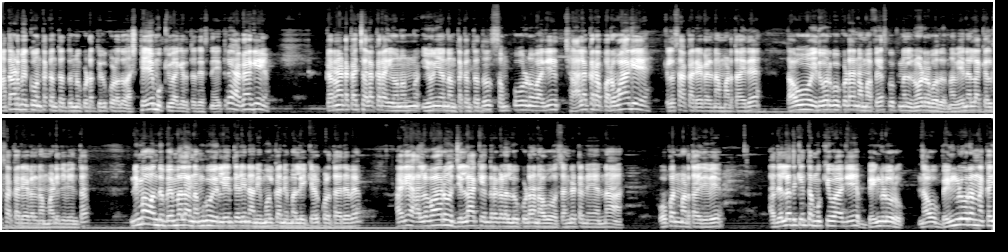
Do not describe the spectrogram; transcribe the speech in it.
ಮಾತಾಡಬೇಕು ಅಂತಕ್ಕಂಥದ್ದನ್ನು ಕೂಡ ತಿಳ್ಕೊಳ್ಳೋದು ಅಷ್ಟೇ ಮುಖ್ಯವಾಗಿರ್ತದೆ ಸ್ನೇಹಿತರೆ. ಹಾಗಾಗಿ ಕರ್ನಾಟಕ ಚಾಲಕರ ಯೂನಿಯನ್ ಯೂನಿಯನ್ ಅಂತಕ್ಕಂಥದ್ದು ಸಂಪೂರ್ಣವಾಗಿ ಚಾಲಕರ ಪರವಾಗಿ ಕೆಲಸ ಕಾರ್ಯಗಳನ್ನ ಮಾಡ್ತಾ ಇದೆ. ತಾವು ಇದುವರೆಗೂ ಕೂಡ ನಮ್ಮ ಫೇಸ್ಬುಕ್ನಲ್ಲಿ ನೋಡಿರ್ಬೋದು, ನಾವೇನೆಲ್ಲ ಕೆಲಸ ಕಾರ್ಯಗಳನ್ನ ಮಾಡಿದ್ದೀವಿ ಅಂತ. ನಿಮ್ಮ ಒಂದು ಬೆಂಬಲ ನಮಗೂ ಇರಲಿ ಅಂತೇಳಿ ನಾನು ಈ ಮೂಲಕ ನಿಮ್ಮಲ್ಲಿ ಕೇಳ್ಕೊಳ್ತಾ ಇದ್ದೇವೆ. ಹಾಗೆ ಹಲವಾರು ಜಿಲ್ಲಾ ಕೇಂದ್ರಗಳಲ್ಲೂ ಕೂಡ ನಾವು ಸಂಘಟನೆಯನ್ನು ಓಪನ್ ಮಾಡ್ತಾ ಇದ್ದೀವಿ. ಅದೆಲ್ಲದಕ್ಕಿಂತ ಮುಖ್ಯವಾಗಿ ಬೆಂಗಳೂರು. ನಾವು ಬೆಂಗಳೂರನ್ನು ಕೈ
